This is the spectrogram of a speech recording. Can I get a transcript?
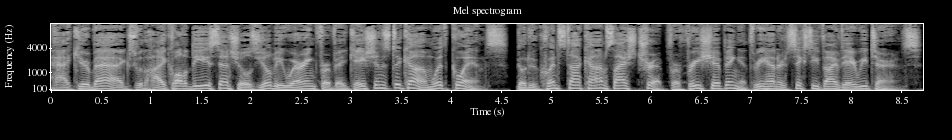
Pack your bags with high-quality essentials you'll be wearing for vacations to come with Quince. Go to quince.com slash trip for free shipping and 365-day returns.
